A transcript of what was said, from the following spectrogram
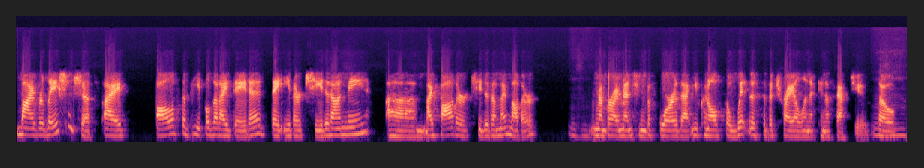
my relationships, I all of the people that I dated, they either cheated on me. Um, my father cheated on my mother. Mm-hmm. Remember, I mentioned before that you can also witness a betrayal and it can affect you. Mm-hmm. So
